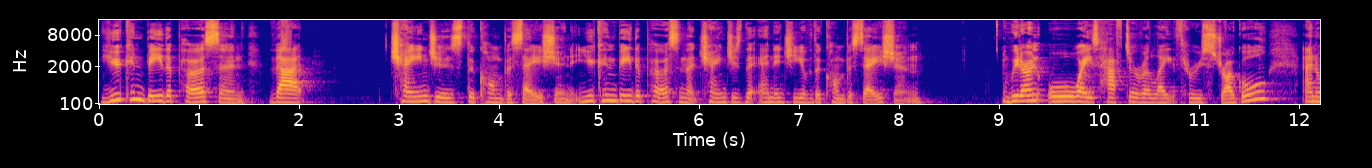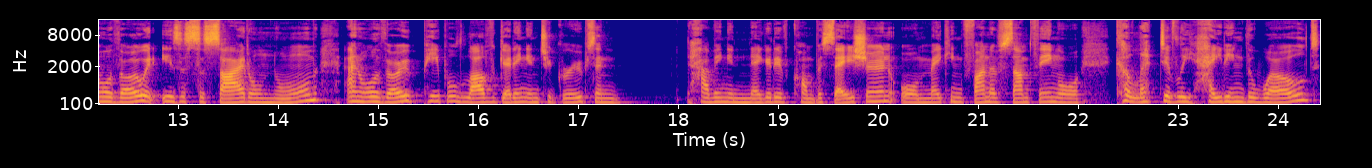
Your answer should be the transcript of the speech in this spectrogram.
You can be the person that changes the conversation. You can be the person that changes the energy of the conversation. We don't always have to relate through struggle. And although it is a societal norm, and although people love getting into groups and having a negative conversation or making fun of something or collectively hating the world,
